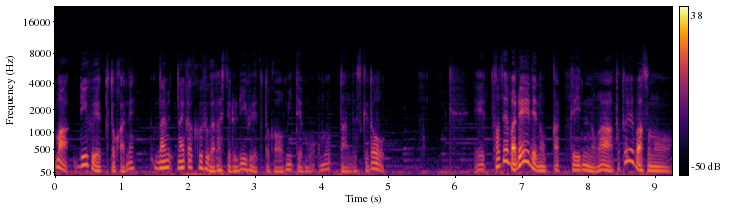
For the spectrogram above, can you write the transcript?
まあ、リーフレットとかね、内閣府が出してるリーフレットとかを見ても思ったんですけど、えー、例えば例で乗っかっているのが、例えばその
